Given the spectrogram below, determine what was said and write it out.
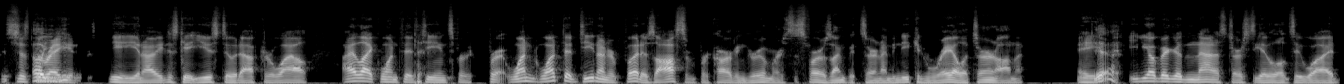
It's just the oh, regular ski. You know, you just get used to it after a while. I like 115s for for one 115 underfoot is awesome for carving groomers as far as I'm concerned. I mean, you can rail a turn on it. Hey, yeah. you go bigger than that, it starts to get a little too wide.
